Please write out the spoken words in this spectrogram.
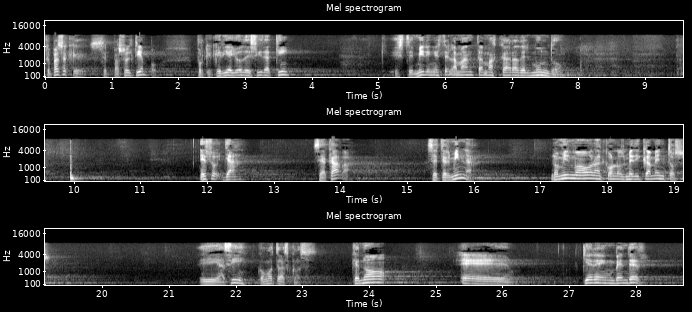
que pasa que se pasó el tiempo, porque quería yo decir aquí, este, miren, esta es la manta más cara del mundo. Eso ya se acaba, se termina. Lo mismo ahora con los medicamentos y así con otras cosas, que no eh, quieren vender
